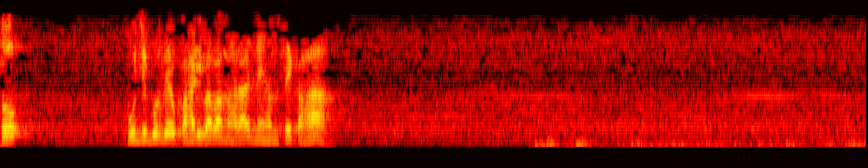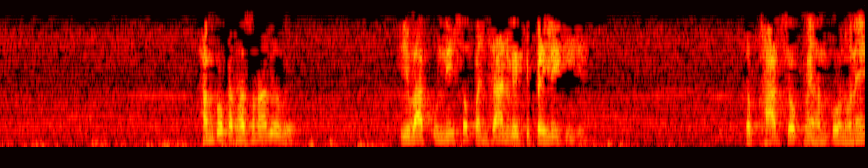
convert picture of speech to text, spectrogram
तो पूज्य गुरुदेव पहाड़ी बाबा महाराज ने हमसे कहा हमको कथा सुना दोगे? ये बात उन्नीस सौ पंचानवे के पहले की है। तब खाक चौक में हमको उन्होंने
